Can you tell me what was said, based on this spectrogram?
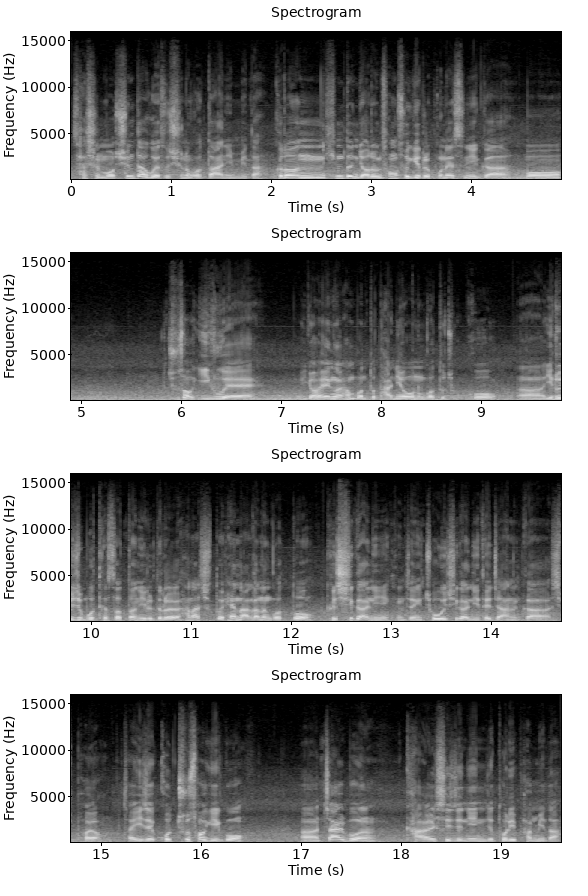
사실 뭐 쉰다고 해서 쉬는 것도 아닙니다. 그런 힘든 여름 성수기를 보냈으니까 뭐 추석 이후에 여행을 한번 또 다녀오는 것도 좋고 어, 이루지 못했었던 일들을 하나씩 또 해 나가는 것도 그 시간이 굉장히 좋은 시간이 되지 않을까 싶어요. 자 이제 곧 추석이고 어, 짧은 가을 시즌이 이제 돌입합니다.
